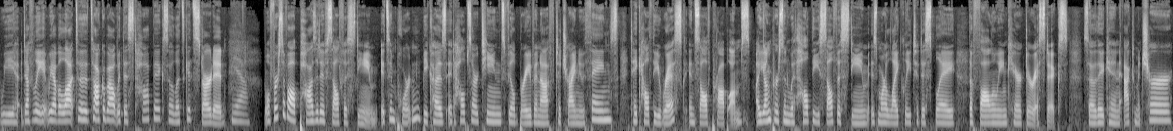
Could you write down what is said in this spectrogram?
we definitely we have a lot to talk about with this topic. So let's get started. Yeah. Well, first of all, positive self esteem. It's important because it helps our teens feel brave enough to try new things, take healthy risks, and solve problems. A young person with healthy self esteem is more likely to display the following characteristics. So they can act mature,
